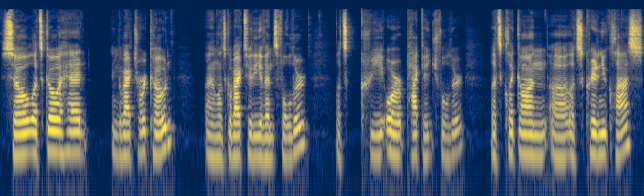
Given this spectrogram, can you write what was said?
So let's go ahead and go back to our code and let's go back to the events folder. Let's create or package folder. Let's click on, uh, let's create a new class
